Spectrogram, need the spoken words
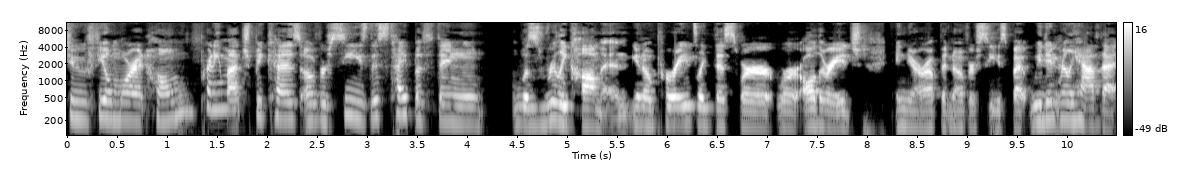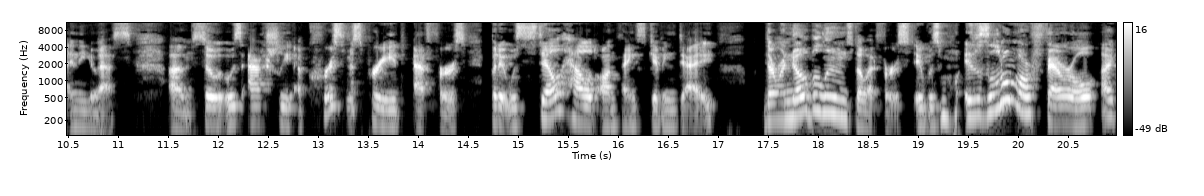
to feel more at home pretty much because overseas this type of thing was really common. You know, parades like this were were all the rage in Europe and overseas, but we didn't really have that in the U.S. Um, so it was actually a Christmas parade at first, but it was still held on Thanksgiving Day. There were no balloons though at first. It was it was a little more feral. I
